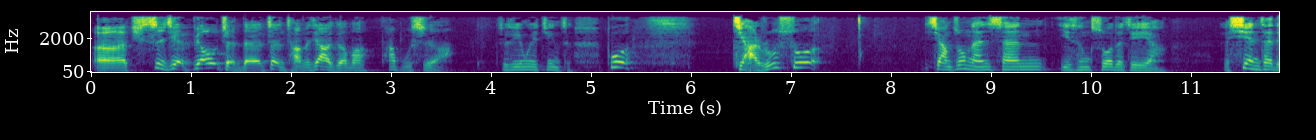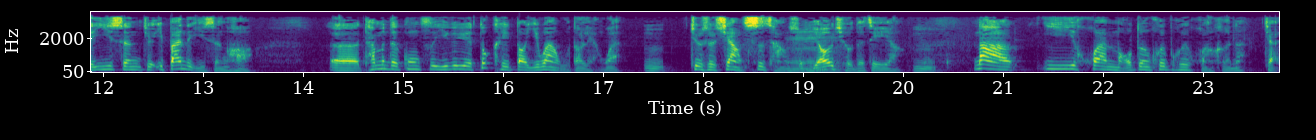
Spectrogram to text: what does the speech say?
呃世界标准的正常的价格吗？它不是啊，这是因为禁止。不过，假如说。像钟南山医生说的这样，现在的医生就一般的医生哈，呃，他们的工资一个月都可以到一万五到两万，嗯，就是像市场所要求的这样，嗯，那医患矛盾会不会缓和呢？假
